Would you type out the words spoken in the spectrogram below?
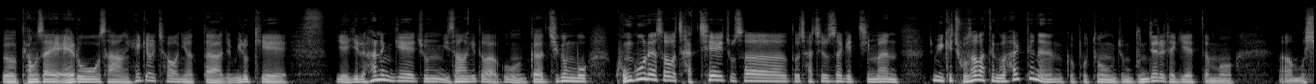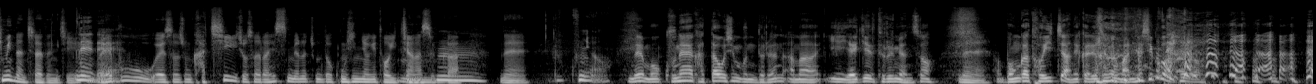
그 병사의 애로사항 해결 차원이었다, 좀 이렇게 얘기를 하는 게 좀 이상하기도 하고, 그러니까 지금 뭐 공군에서 자체 조사도 자체 조사겠지만 좀 이렇게 조사 같은 걸할 때는 그 보통 좀 문제를 제기했던 뭐 어, 뭐 시민단체라든지 네네. 외부에서 좀 같이 조사를 했으면 좀 더 공신력이 더 있지 않았을까. 음, 네, 그렇군요. 근데 뭐 군에 갔다 오신 분들은 아마 이 얘기를 들으면서 네. 뭔가 더 있지 않을까 이런 생각 많이 하실 것 같아요.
